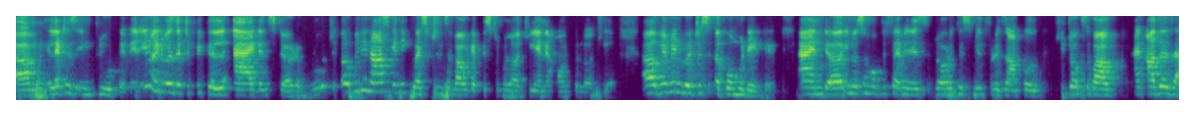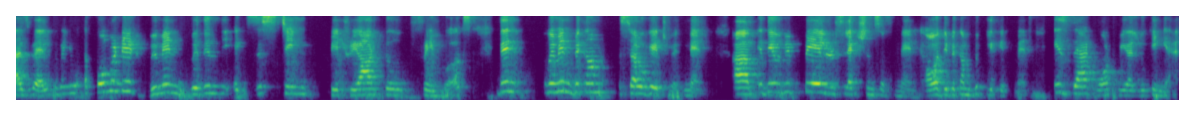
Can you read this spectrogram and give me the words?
Um, let us include women. You know, it was a typical add and stir approach. Uh, we didn't ask any questions about epistemology and ontology. Uh, women were just accommodated. And, uh, you know, some of the feminists, Dorothy Smith, for example, she talks about, and others as well, when you accommodate women within the existing patriarchal frameworks, then women become surrogate men. Um, they will be pale reflections of men or they become duplicate men. Is that what we are looking at?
